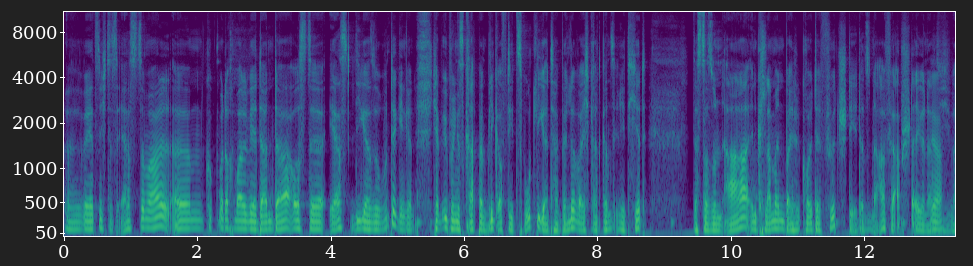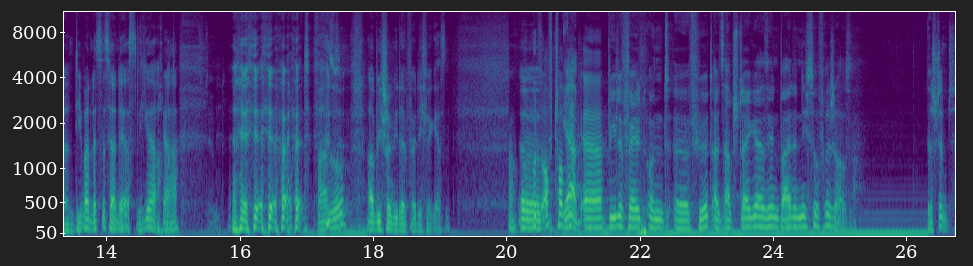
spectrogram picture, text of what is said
Äh, Wäre jetzt nicht das erste Mal. Ähm, gucken wir doch mal, wer dann da aus der ersten Liga so runtergehen kann. Ich habe übrigens gerade beim Blick auf die Zweitligatabelle, war ich gerade ganz irritiert, dass da so ein A in Klammern bei Kräuter Fürth steht. Also ein A für Absteiger. Ja. Ich, die waren letztes Jahr in der ersten Liga. Ach, Ja. War so. Habe ich schon wieder völlig vergessen. Ja. Äh, kurz off-topic. Ja, äh, Bielefeld und äh, Fürth als Absteiger sehen beide nicht so frisch aus. Das stimmt.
